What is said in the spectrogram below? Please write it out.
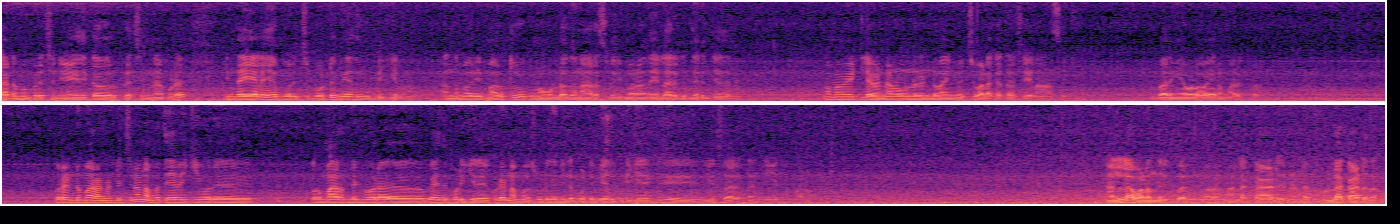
தடம பிரச்சனையோ எதுக்காக ஒரு பிரச்சனைனா கூட இந்த இலையை பொறிச்சு போட்டு வேதுக்கு பிடிக்கலாம். அந்த மாதிரி மருத்துவ குணம் உள்ளதுன்னு அரஸ்பதி மரம் அது எல்லாருக்கும் தெரிஞ்சதுன்னு. நம்ம வீட்டில் வேணாலும் ஒன்று ரெண்டு வாங்கி வச்சு வளர்க்கத்தான் செய்யலாம் ஆசைக்கு பாருங்கள் எவ்வளோ உயரமாக இருக்கு பாருங்கள் ஒரு ரெண்டு மரம் நின்றுச்சுன்னா நம்ம தேவைக்கு ஒரு ஒரு மரத்துக்கு ஒரு வேது பிடிக்கிறது கூட நம்ம சுடு தண்ணியில் போட்டு வேது பிடிக்கிறதுக்கு யூஸ் ஆகத்தான் செய்யும் இந்த மரம். நல்லா வளர்ந்துருக்கு பாருங்க மரம். நல்லா காடு நல்லா ஃபுல்லாக காடு தான்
